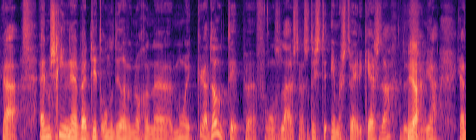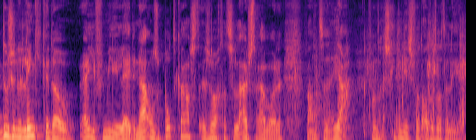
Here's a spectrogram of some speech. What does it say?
Ja. En misschien eh, bij dit onderdeel heb ik nog een, eh, een mooie cadeautip eh, voor onze luisteraars. Het is de immers tweede kerstdag. Dus Ja. ja. doe ze een linkje cadeau. Hè, je familieleden naar onze podcast. En zorg dat ze luisteraar worden. Want ja, van de geschiedenis valt altijd wat te leren.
